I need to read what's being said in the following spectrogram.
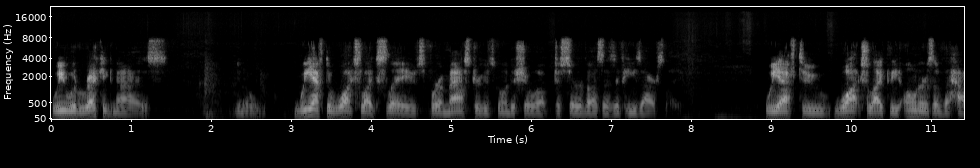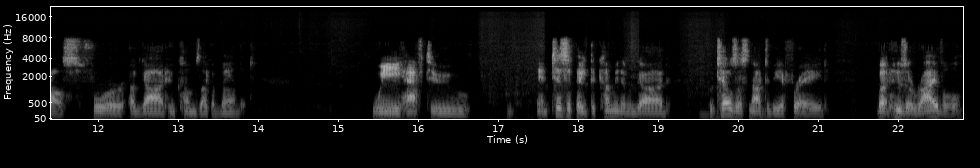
we would recognize, you know, we have to watch like slaves for a master who's going to show up to serve us as if he's our slave. We have to watch like the owners of the house for a God who comes like a bandit. We have to anticipate the coming of a God who tells us not to be afraid, but whose arrival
